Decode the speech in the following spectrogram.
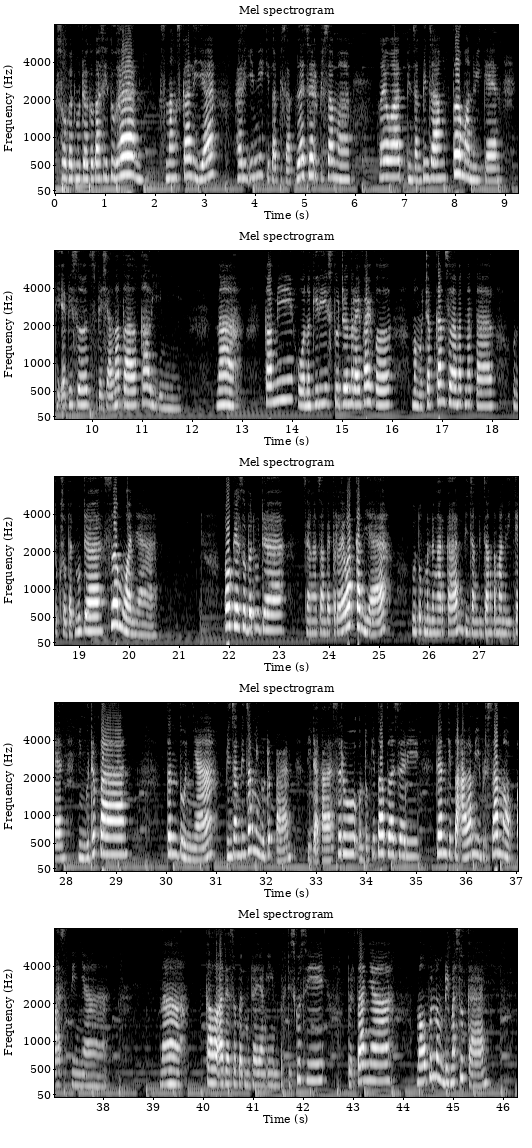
Sobat muda kekasih Tuhan, senang sekali ya hari ini kita bisa belajar bersama lewat bincang-bincang teman weekend di episode spesial Natal kali ini. Nah, kami Wonogiri Student Revival mengucapkan selamat Natal untuk sobat muda semuanya. Oke sobat muda, jangan sampai terlewatkan ya untuk mendengarkan bincang-bincang teman weekend minggu depan. Tentunya, bincang-bincang minggu depan tidak kalah seru untuk kita pelajari dan kita alami bersama pastinya. Nah, kalau ada sobat muda yang ingin berdiskusi, bertanya, maupun memberi masukan,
